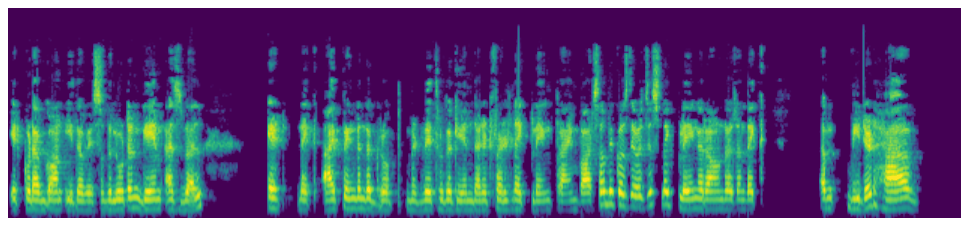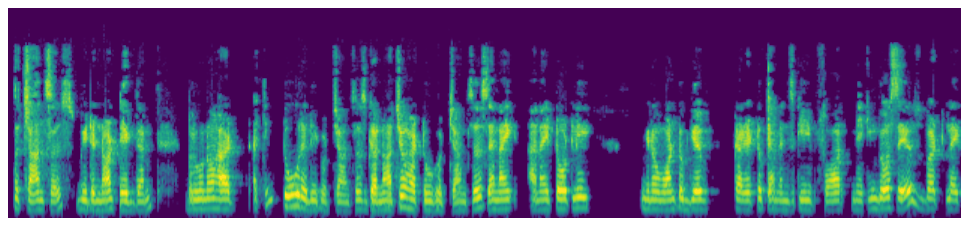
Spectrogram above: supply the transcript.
it could have gone either way. So the Luton game as well, it like I pinged in the group midway through the game that it felt like playing prime Barca because they were just like playing around us and like um, we did have the chances, we did not take them. Bruno had, I think, two really good chances. Garnacho had two good chances, and I and I totally, you know, want to give credit to Kaminski for making those saves. But like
